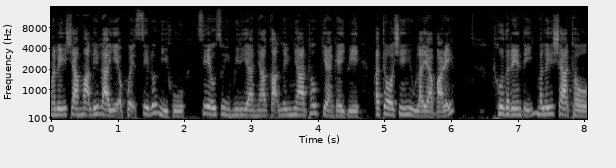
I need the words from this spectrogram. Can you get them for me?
မလေးရှားမှလေးလာရေးအဖွဲ့စေလွတ်မည်ဟုစေအုပ်စုမီဒီယာများကလိမ်ညာထုတ်ပြန်ခဲ့ပြီးအတော်ရှင်းယူလိုက်ရပါတယ်။ ထိုသတင်းသည် မလေးရှားထုတ်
